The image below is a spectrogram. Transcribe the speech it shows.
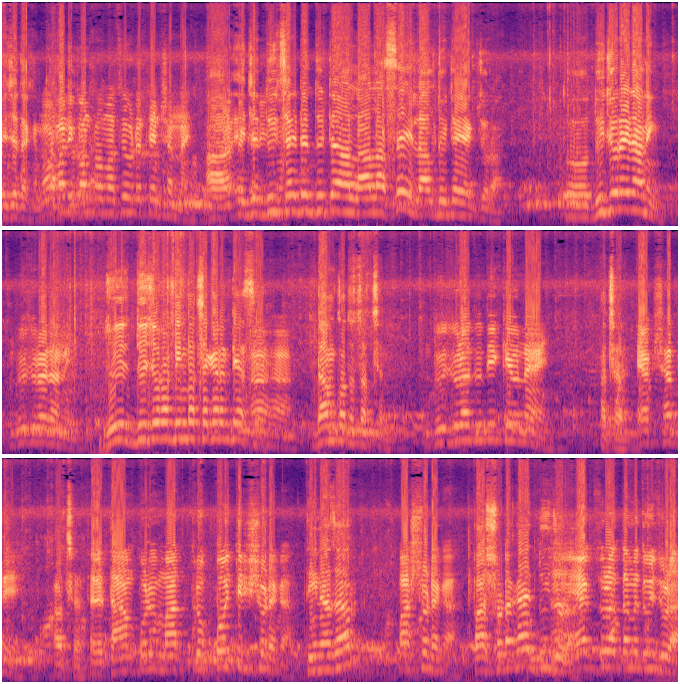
এই যে দেখেন নর্মালি কনফার্ম আছে ওটা টেনশন নাই। আর এই যে দুই সাইডে দুইটা লাল আছে এই লাল দুইটাই এক জোড়া। তো দুই জোড়াই রানিং দুই জোড়া রানিং দুই দুই জোড়া ডিম বাচ্চা গ্যারান্টি আছে? হ্যাঁ, হ্যাঁ। দাম কত চাচ্ছেন? দুই জোড়া যদি কেউ নেয় আচ্ছা। একসাথে। আচ্ছা। তাহলে দাম পড়বে মাত্র পঁয়ত্রিশশো টাকা। তিন হাজার? পাঁচশো টাকা। পাঁচশো টাকায় দুই জোড়া। এক জোড়ার দামে দুই জোড়া।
